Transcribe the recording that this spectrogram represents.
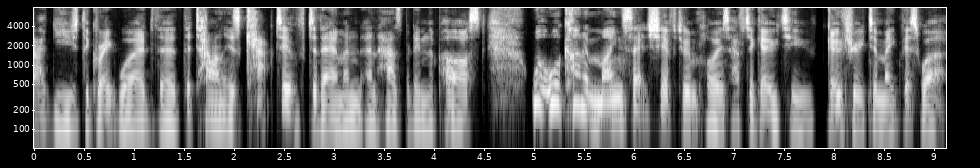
I used the great word the the talent is captive to them and, and has been in the past. What what kind of mindset shift do employers have to go to go through to make this work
